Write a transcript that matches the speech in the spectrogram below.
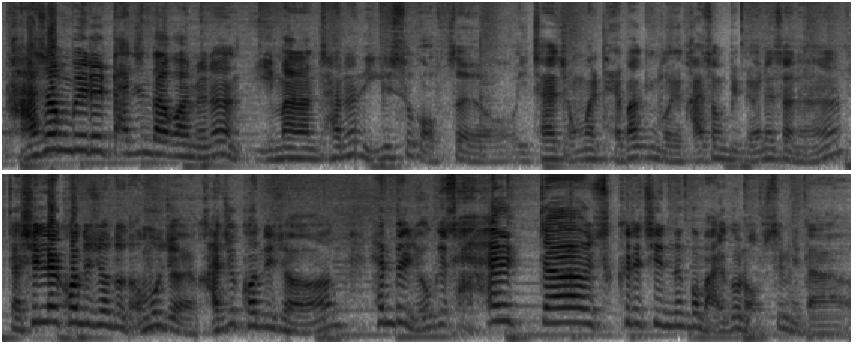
가성비를 따진다고 하면은 이만한 차는 이길 수가 없어요. 이차 정말 대박인 거예요. 가성비 면에서는. 자 실내 컨디션도 너무 좋아요. 가죽 컨디션 핸들 여기 살짝 스크래치 있는 거 말고는 없습니다.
